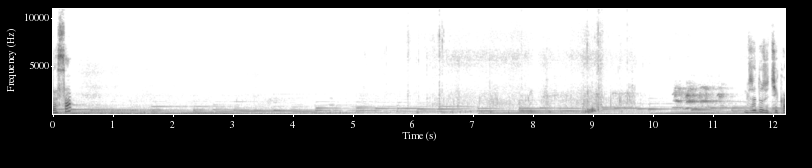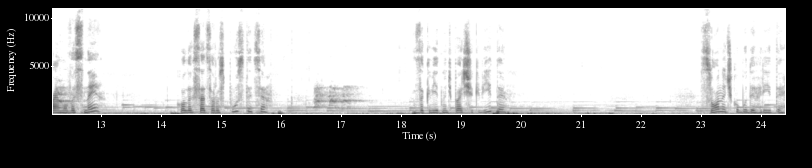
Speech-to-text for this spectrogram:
Краса. Вже дуже чекаємо весни, коли все це розпуститься. Заквітнуть перші квіти. Сонечко буде гріти.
